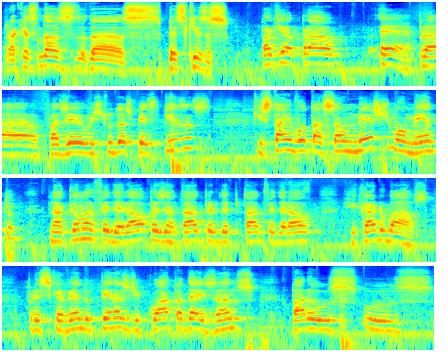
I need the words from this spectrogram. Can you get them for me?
Para a questão das, das pesquisas. para que para é para fazer o estudo das pesquisas que está em votação neste momento na Câmara Federal apresentado pelo deputado federal Ricardo Barros prescrevendo penas de 4 a 10 anos para os, os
